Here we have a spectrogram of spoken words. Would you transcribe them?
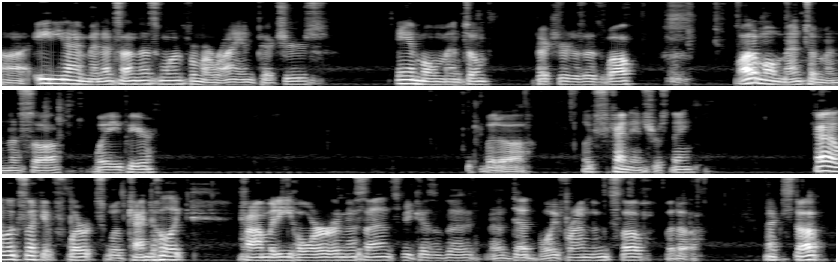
Uh, 89 minutes on this one from Orion Pictures and Momentum Pictures as well. A lot of momentum in this uh, wave here. But uh, looks kind of interesting. Kind of looks like it flirts with kind of like comedy horror in a sense because of the uh, dead boyfriend and stuff. But uh, next up,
